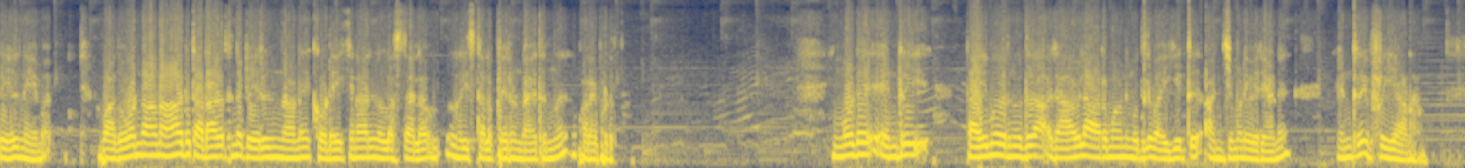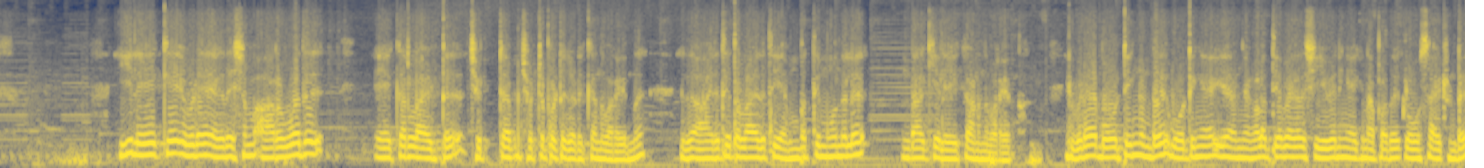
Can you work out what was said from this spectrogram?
റിയൽ നെയിം അപ്പോൾ അതുകൊണ്ടാണ് ആ ഒരു തടാകത്തിന്റെ പേരിൽ നിന്നാണ് കൊടൈക്കനാൽ എന്നുള്ള സ്ഥലം ഈ സ്ഥലപ്പേരുണ്ടായതെന്ന് പറയപ്പെടുന്നത്. ഇങ്ങോട്ട് എൻട്രി ടൈം വരുന്നത് രാവിലെ ആറ് മണി മുതൽ വൈകിട്ട് അഞ്ച് മണി വരെയാണ്. എൻട്രി ഫ്രീ ആണ്. ഈ ലേക്ക് ഇവിടെ ഏകദേശം അറുപത് ഏക്കറിലായിട്ട് ചുറ്റം ചുറ്റപ്പെട്ട് കിടക്കുന്നു പറയുന്നത്. ഇത് ആയിരത്തി തൊള്ളായിരത്തി എൺപത്തി മൂന്നിൽ ഉണ്ടാക്കിയ ലേക്കാണെന്ന് പറയുന്നത് ഇവിടെ ബോട്ടിംഗ് ഉണ്ട്. ബോട്ടിംഗ് ഞങ്ങൾ എത്തിയപ്പോൾ ഈവനിങ് ആയിരുന്നു അപ്പോൾ അത് ക്ലോസ് ആയിട്ടുണ്ട്.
